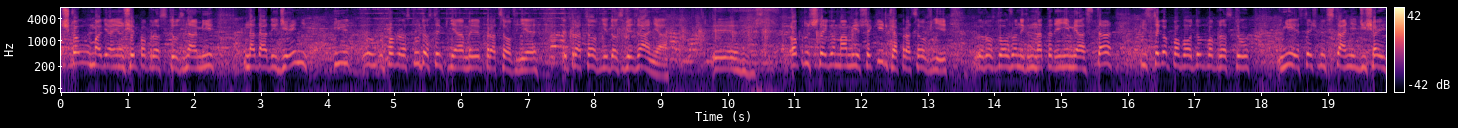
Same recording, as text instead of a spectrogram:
szkoły umawiają się po prostu z nami na dany dzień i po prostu udostępniamy pracownie, pracownie do zwiedzania. Y, Oprócz tego mamy jeszcze kilka pracowni rozłożonych na terenie miasta i z tego powodu po prostu nie jesteśmy w stanie dzisiaj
